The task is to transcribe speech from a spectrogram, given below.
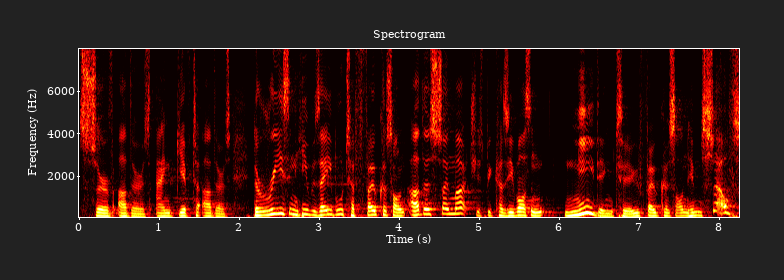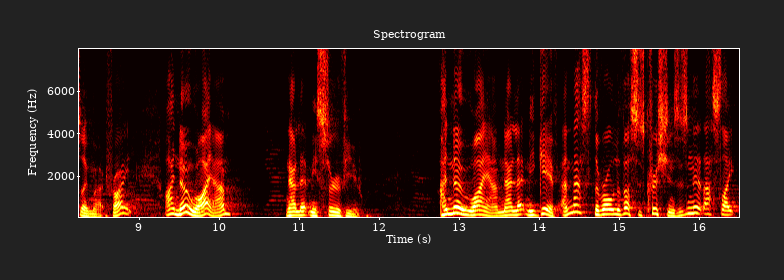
serve others and give to others. The reason he was able to focus on others so much is because he wasn't needing to focus on himself so much, right? I know who I am. Now let me serve you. I know who I am. Now let me give. And that's the role of us as Christians, isn't it? That's like,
